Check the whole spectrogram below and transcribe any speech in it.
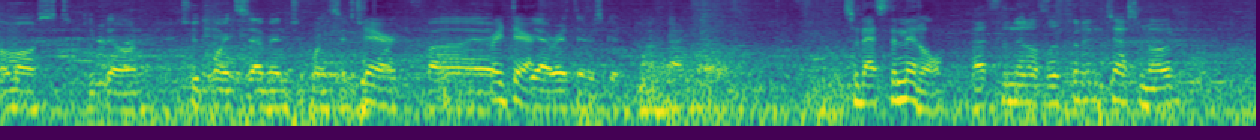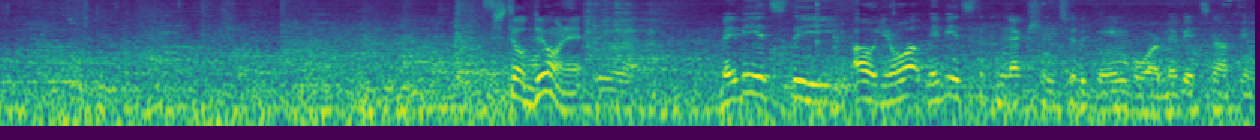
Almost. Keep going. 2.7, 2.6, 2.5. Right there. Yeah, right there is good. Okay. So that's the middle. That's the middle. So let's put it in test mode. Still doing it. Maybe it's the. Oh, you know what? Maybe it's the connection to the game board. Maybe it's not being.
